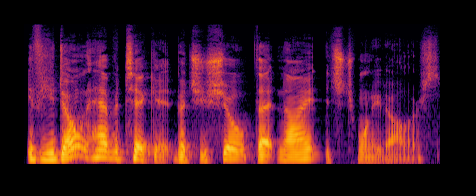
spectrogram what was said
If you don't have a ticket but you show up that night, it's twenty dollars.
